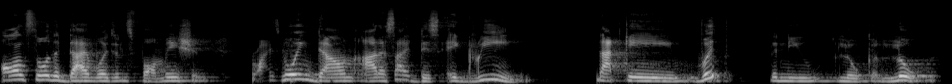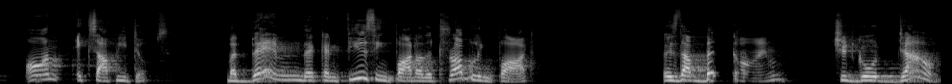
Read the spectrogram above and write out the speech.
also the divergence formation. Price going down, RSI disagreeing. That came with the new local low on XRP terms. But then the confusing part or the troubling part is that Bitcoin should go down.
